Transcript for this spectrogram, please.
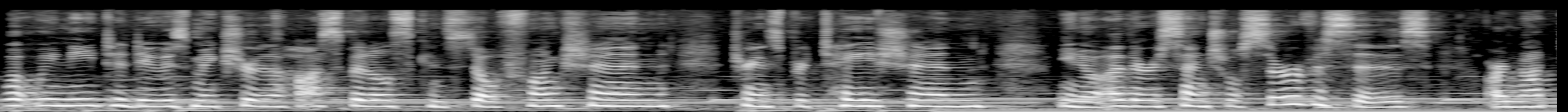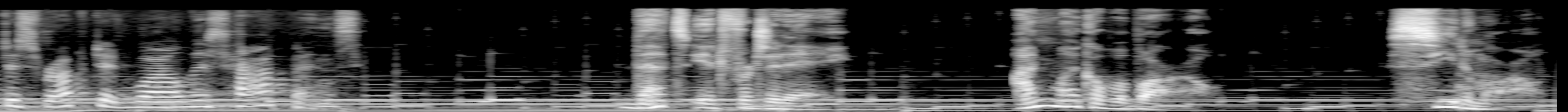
What we need to do is make sure the hospitals can still function, transportation, you know, other essential services are not disrupted while this happens. That's it for today. I'm Michael Barbaro. See you tomorrow.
